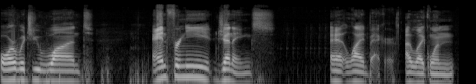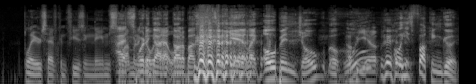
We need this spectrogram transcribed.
or would you want Anthony Jennings at linebacker? I like when players have confusing names. So I am gonna swear to go with God, I that thought one. about that. Too. Yeah, like Oben Joe. Oh, who? Oh, yep. oh, he's fucking good.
